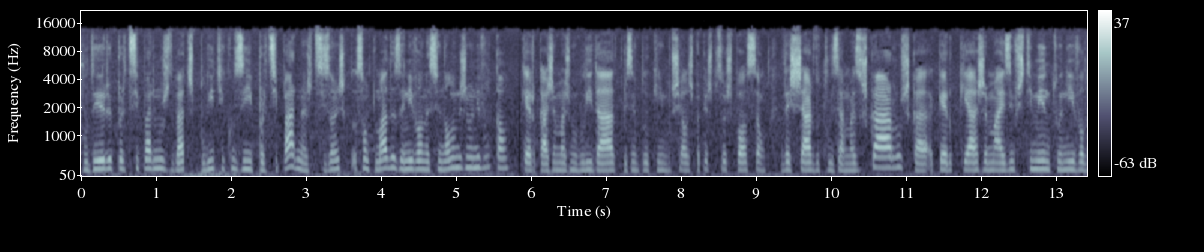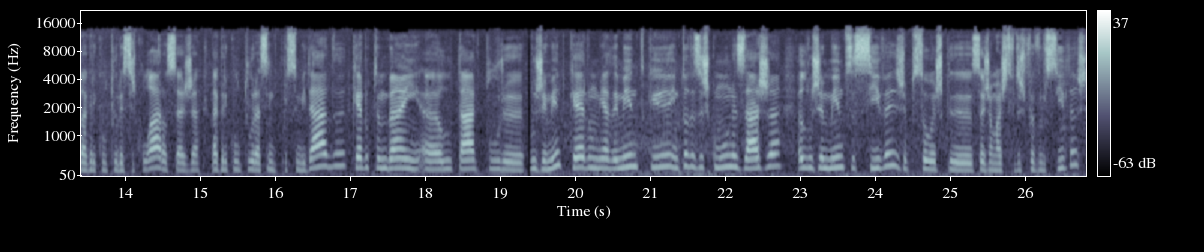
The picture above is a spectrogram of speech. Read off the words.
poder participar nos debates políticos e participar nas decisões que são tomadas a nível nacional ou mesmo a nível local. Quero que haja mais mobilidade, por exemplo, aqui em Bruxelas, para que as pessoas possam deixar de utilizar mais os carros, quero que haja mais investimento a nível da agricultura circular, ou seja, da agricultura assim de proximidade. Quero também uh, lutar por uh, alojamento, quer, nomeadamente, que em todas as comunas haja alojamentos acessíveis a pessoas que sejam mais desfavorecidas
